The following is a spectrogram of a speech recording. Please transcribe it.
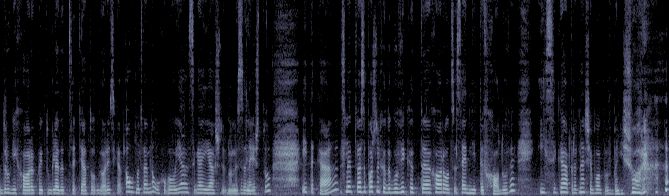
други хора, които гледат цветята отгоре и си казват, о, ма това е много хубаво, я сега и аз ще донеса да. нещо. И така. След това започнаха да го викат хора от съседните входове. И сега пред нашия блок в Банишора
